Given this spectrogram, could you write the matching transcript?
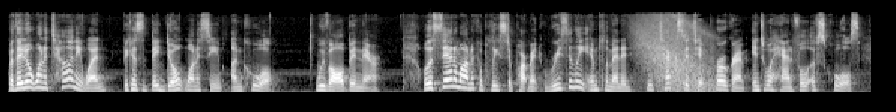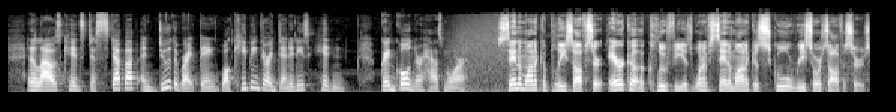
but they don't want to tell anyone because they don't want to seem uncool. We've all been there. Well, the Santa Monica Police Department recently implemented the Text-a-Tip program into a handful of schools. It allows kids to step up and do the right thing while keeping their identities hidden. Greg Goldner has more. Santa Monica police officer Erika Aklufi is one of Santa Monica's school resource officers,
